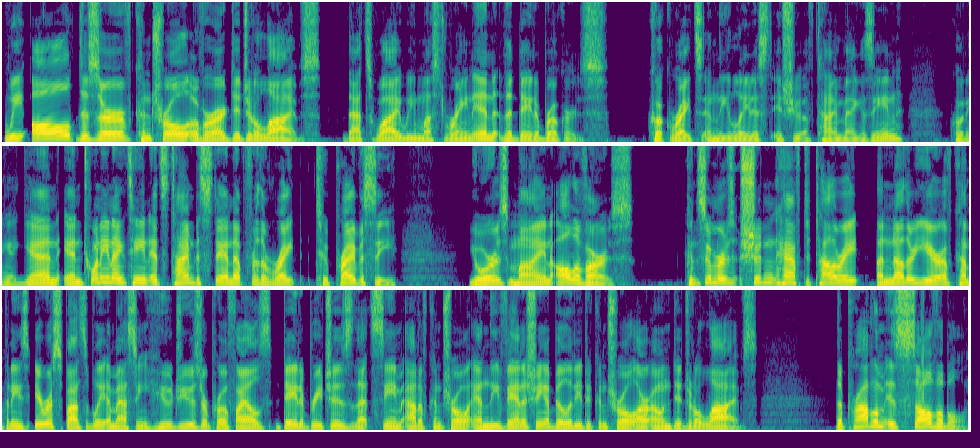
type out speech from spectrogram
We all deserve control over our digital lives. That's why we must rein in the data brokers. Cook writes in the latest issue of Time magazine, quoting again In 2019, it's time to stand up for the right to privacy. Yours, mine, all of ours. Consumers shouldn't have to tolerate another year of companies irresponsibly amassing huge user profiles, data breaches that seem out of control, and the vanishing ability to control our own digital lives. The problem is solvable.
